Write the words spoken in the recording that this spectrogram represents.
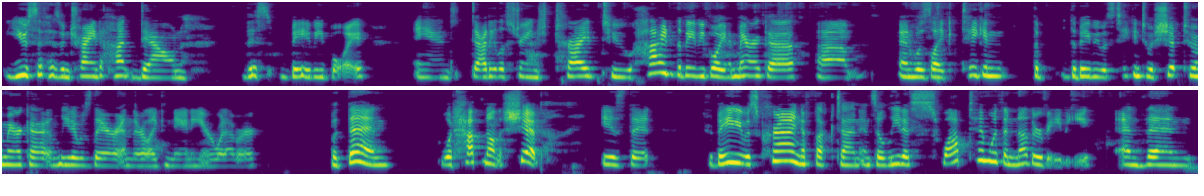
Yusuf has been trying to hunt down this baby boy, and Daddy Lestrange tried to hide the baby boy in America, um, and was like taken. the The baby was taken to a ship to America, and Leta was there, and they're like nanny or whatever. But then, what happened on the ship is that the baby was crying a fuck ton, and so Leta swapped him with another baby, and then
